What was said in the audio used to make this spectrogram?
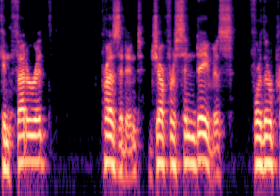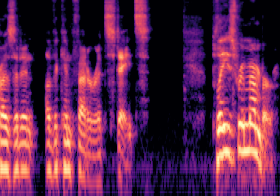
Confederate President Jefferson Davis for their President of the Confederate States. Please remember,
